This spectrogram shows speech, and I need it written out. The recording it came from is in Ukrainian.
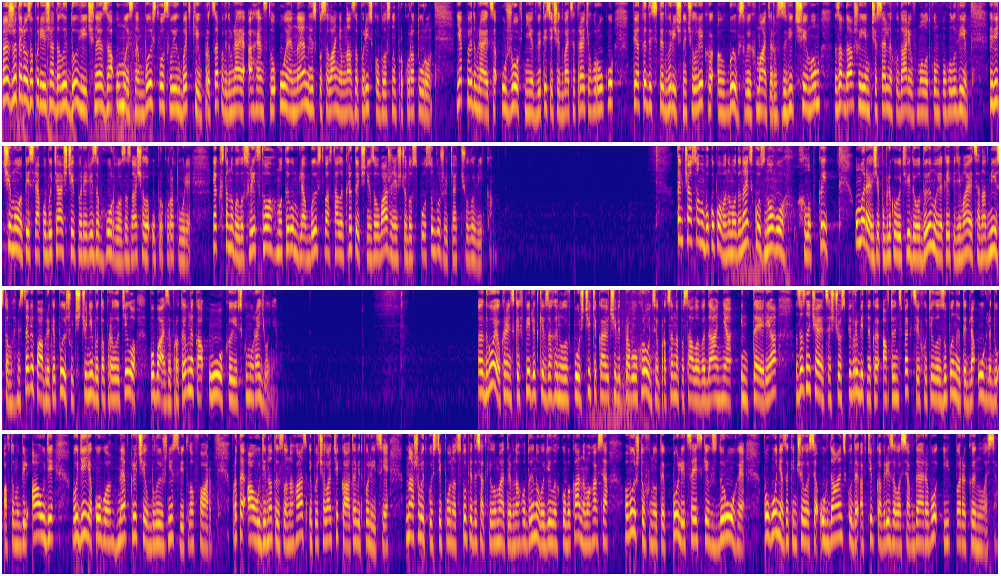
Жителю Запоріжжя дали довічне за умисне вбивство своїх батьків. Про це повідомляє агентство УНН із посиланням на Запорізьку обласну прокуратуру. Як повідомляється, у жовтні 2023 року 52-річний чоловік вбив своїх матір з відчимом, завдавши їм чисельних ударів молотком по голові. Відчимо після побиття ще й перерізав горло, зазначили у прокуратурі. Як встановило слідство, мотивом для вбивства стали критичні зауваження щодо способу життя чоловіка. Тим часом в окупованому Донецьку знову хлопки. У мережі публікують відео диму, який підіймається над містом. Місцеві пабліки пишуть, що нібито прилетіло по базі противника у Київському районі. Двоє українських підлітків загинули в Польщі, тікаючи від правоохоронців. Про це написало видання Інтерія. Зазначається, що співробітники автоінспекції хотіли зупинити для огляду автомобіль Ауді, водій якого не включив ближнє світло фар. Проте Ауді натисла на газ і почала тікати від поліції. На швидкості понад 150 км на годину водій легковика намагався виштовхнути поліцейських з дороги. Погоня закінчилася у Гданську, де автівка врізалася в дерево і перекинулася.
